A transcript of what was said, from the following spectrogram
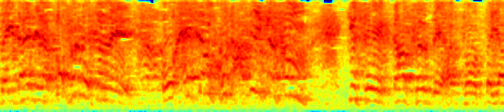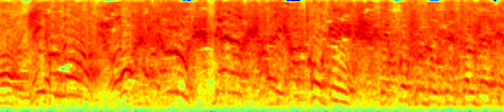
چاہیے جا کفر میں چلے۔ وہ ایٹم خدا کی قسم۔ کسی کافر دے ہاتھوں تیار نہیں ہوگا وہ ایٹم جہاں خالی ہاتھوں کے۔ کفر دے چل رہے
